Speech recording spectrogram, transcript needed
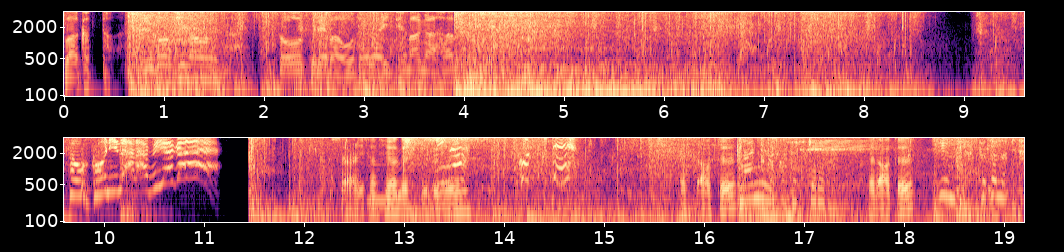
分かった。動き回るな。そうすればお互い手間が省く。そこに並びやがれですでち何を片付ければいい準備が整った。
